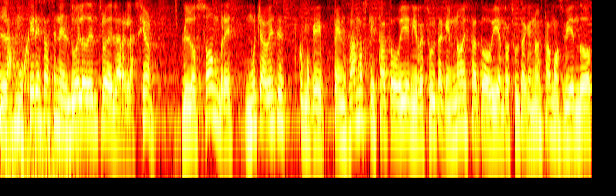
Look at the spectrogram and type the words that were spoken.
las mujeres hacen el duelo dentro de la relación. Los hombres muchas veces como que pensamos que está todo bien y resulta que no está todo bien, resulta que no estamos viendo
